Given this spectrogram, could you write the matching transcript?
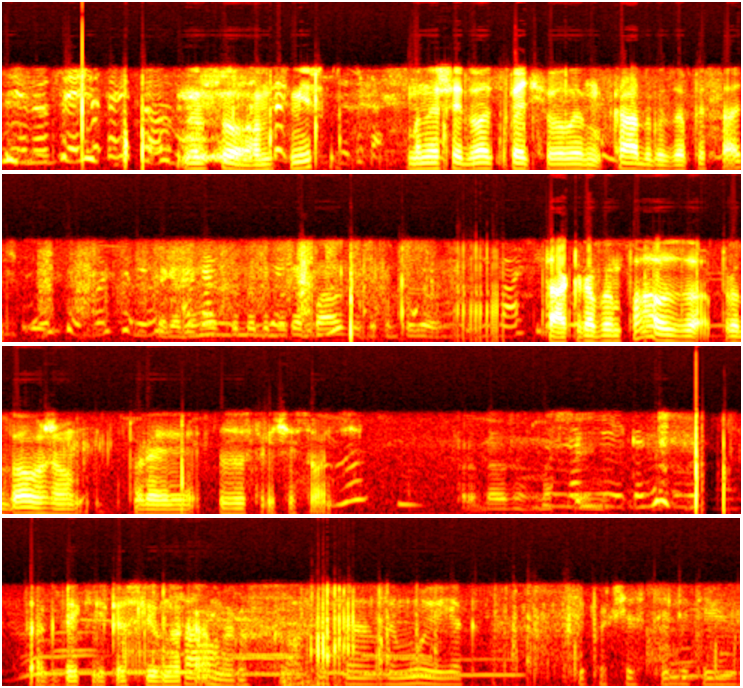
Ні, ну це і так. Ну що, вам смішно? Мене ще й 25 хвилин кадру записати. Так, робимо паузу, а продовжимо при зустрічі сонця. Продовжимо. Так, декілька слів на камеру. Класно це зимою, як типа чистий літ, він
